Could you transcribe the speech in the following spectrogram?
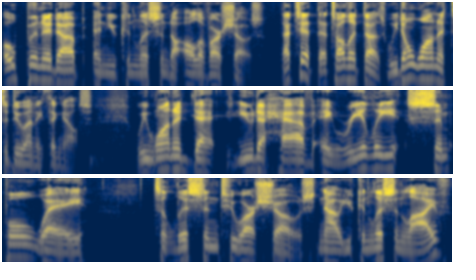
open it up, and you can listen to all of our shows. That's it. That's all it does. We don't want it to do anything else. We wanted to, you to have a really simple way to listen to our shows. Now, you can listen live.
